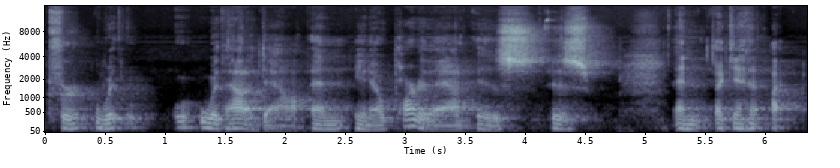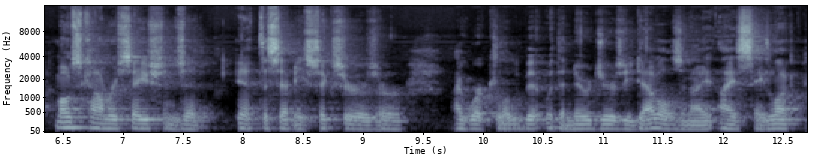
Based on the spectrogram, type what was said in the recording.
For with, without a doubt, and you know, part of that is is, and again, I, most conversations at at the 76ers or I work a little bit with the New Jersey Devils, and I, I say, look,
